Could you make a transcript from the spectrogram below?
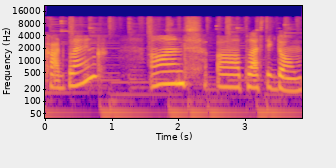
card blank and a plastic dome.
